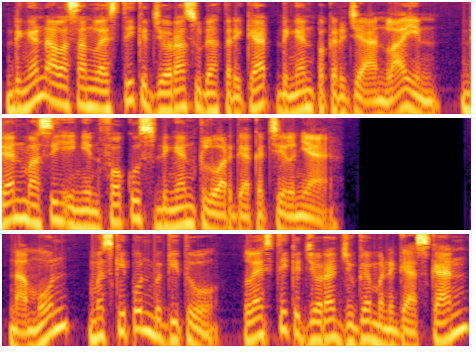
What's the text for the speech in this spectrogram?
Dengan alasan Lesti Kejora sudah terikat dengan pekerjaan lain, dan masih ingin fokus dengan keluarga kecilnya. Namun, meskipun begitu, Lesti Kejora juga menegaskan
